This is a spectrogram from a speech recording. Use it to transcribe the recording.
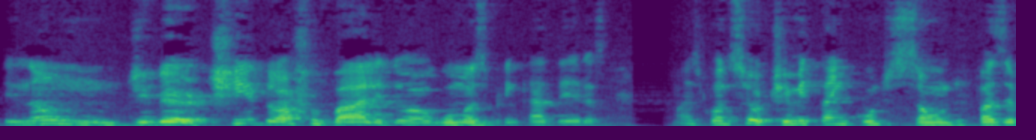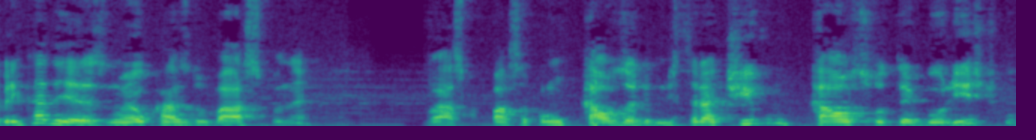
se não divertido, eu acho válido algumas brincadeiras. Mas quando seu time está em condição de fazer brincadeiras, não é o caso do Vasco, né? O Vasco passa por um caos administrativo, um caos futebolístico.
